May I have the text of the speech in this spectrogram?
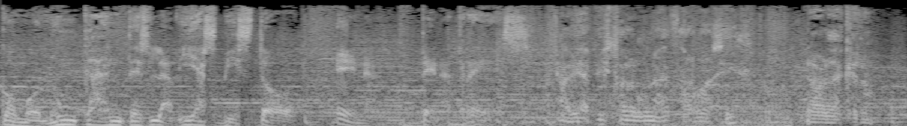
como nunca antes la habías visto en Antena 3. ¿Habías visto alguna vez algo así? La verdad que no.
